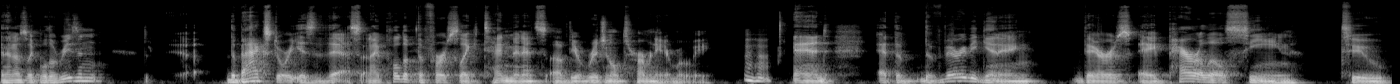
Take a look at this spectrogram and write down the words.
and then I was like, well, the reason, the backstory is this. And I pulled up the first like 10 minutes of the original Terminator movie. Mhm. And at the, the very beginning, there's a parallel scene to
